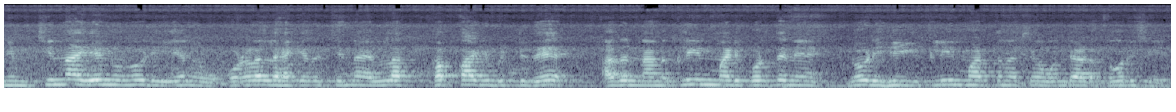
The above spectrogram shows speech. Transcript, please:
ನಿಮ್ಮ ಚಿನ್ನ ಏನು ನೋಡಿ, ಏನು ಕೊಡಲಲ್ಲಿ ಹಾಕಿದ ಚಿನ್ನ ಎಲ್ಲ ಕಪ್ಪಾಗಿ ಬಿಟ್ಟಿದೆ. ಅದನ್ನು ನಾನು ಕ್ಲೀನ್ ಮಾಡಿ ಕೊಡ್ತೇನೆ. ನೋಡಿ, ಹೀಗೆ ಕ್ಲೀನ್ ಮಾಡ್ತಾನೆ ಅಂತ ಒಂದೆರಡು ತೋರಿಸಿ.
